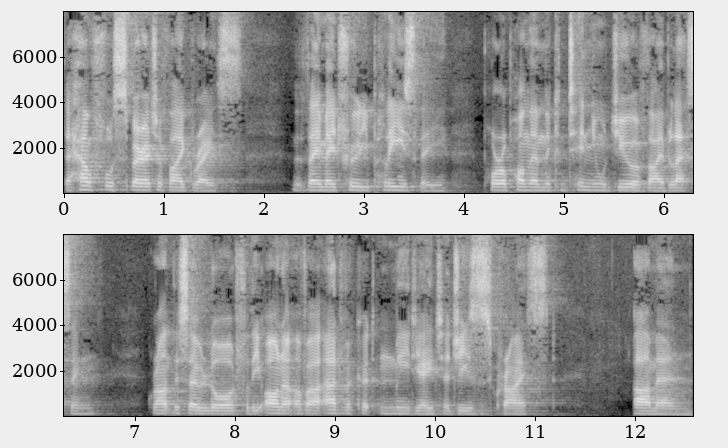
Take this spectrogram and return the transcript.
the healthful spirit of thy grace, that they may truly please thee. Pour upon them the continual dew of thy blessing. Grant this, O Lord, for the honour of our advocate and mediator, Jesus Christ. Amen.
